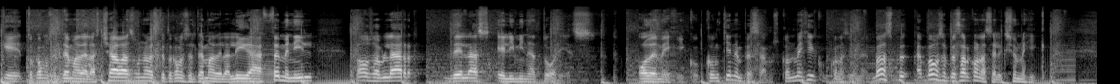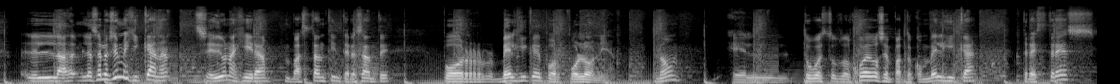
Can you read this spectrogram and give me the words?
que tocamos el tema de las chavas, una vez que tocamos el tema de la Liga Femenil, vamos a hablar de las eliminatorias. O de México. ¿Con quién empezamos? ¿Con México o con la selección? Vamos, vamos a empezar con la selección mexicana. La, selección mexicana se dio una gira bastante interesante por Bélgica y por Polonia, ¿no? Él tuvo estos dos juegos, empató con Bélgica 3-3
